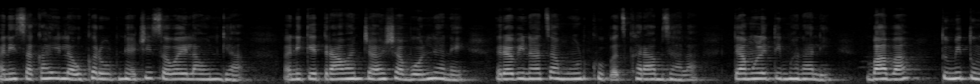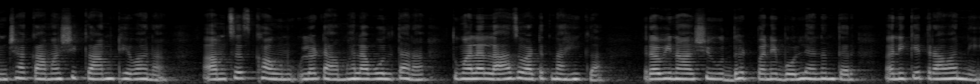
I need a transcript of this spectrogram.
आणि सकाळी लवकर उठण्याची सवय लावून घ्या. अनिकेतरावांच्या अशा बोलण्याने रवीनाचा मूड खूपच खराब झाला. त्यामुळे ती म्हणाली बाबा तुम्ही तुमच्या कामाशी काम ठेवा ना. आमचंच खाऊन उलट आम्हाला बोलताना तुम्हाला लाज वाटत नाही का? रवीना अशी उद्धटपणे बोलल्यानंतर अनिकेतरावांनी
